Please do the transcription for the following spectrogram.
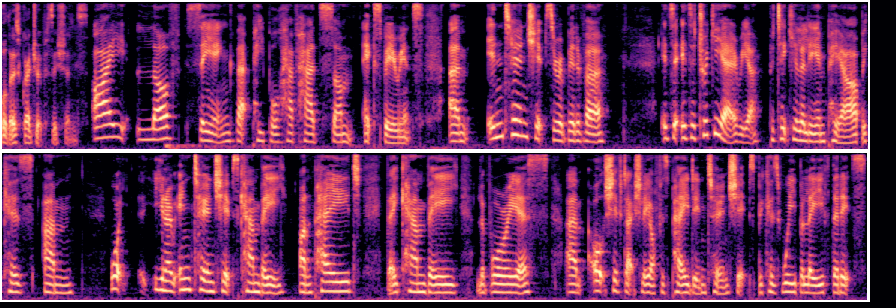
for those graduate positions? I love seeing that people have had some experience. Um, internships are a bit of a it's a, it's a tricky area, particularly in PR, because um, what you know internships can be unpaid they can be laborious. Um, Alt/Shift actually offers paid internships because we believe that it's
